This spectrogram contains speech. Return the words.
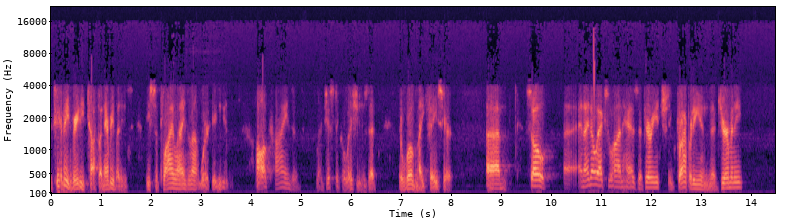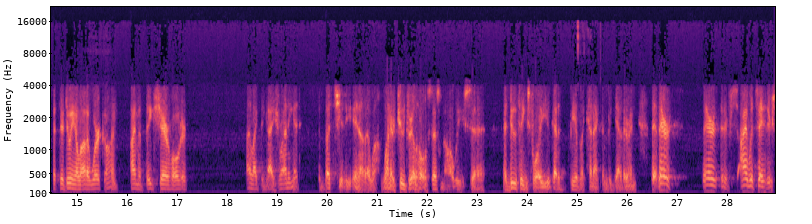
it's going to be really tough on everybody. These supply lines are not working, and all kinds of logistical issues that the world might face here. Um, so, uh, and I know Excellon has a very interesting property in uh, Germany that they're doing a lot of work on. I'm a big shareholder. I like the guys running it, but you, you know, one or two drill holes doesn't always uh, do things for you. You've got to be able to connect them together, and they're they're, they're I would say they're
